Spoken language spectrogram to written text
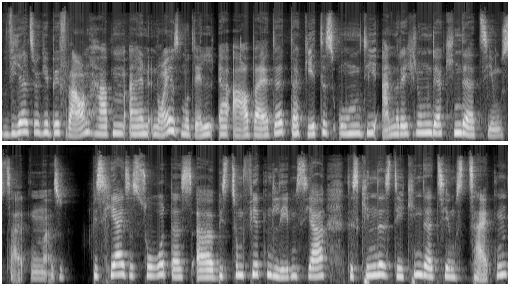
wir als ÖGB Frauen haben ein neues Modell erarbeitet. Da geht es um die Anrechnung der Kindererziehungszeiten. Also bisher ist es so, dass äh, bis zum vierten Lebensjahr des Kindes die Kindererziehungszeiten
